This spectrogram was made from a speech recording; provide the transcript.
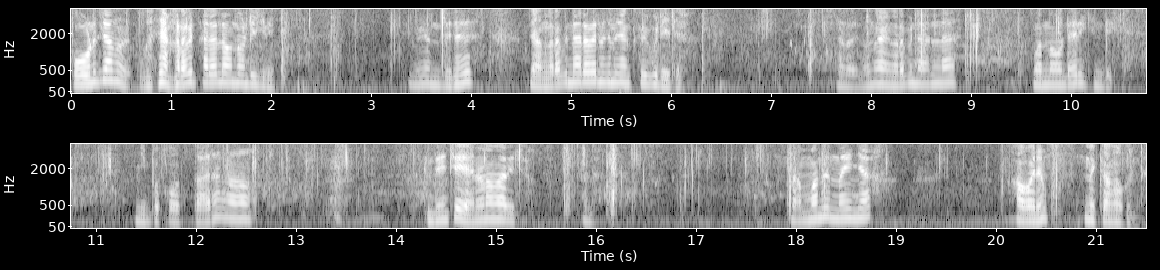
പോണില്ലാന്ന്. ഞങ്ങളുടെ പിന്നാലെ തന്നെ വന്നുകൊണ്ടിരിക്കുന്നത് ഇനി എന്തിന് ഞങ്ങളുടെ പിന്നാലെ വരുന്നത് ഞങ്ങൾക്ക് പിടിയില്ല? അതായത് ഞങ്ങളുടെ പിന്നാലെ വന്നുകൊണ്ടേ ഇരിക്കുന്നുണ്ട് ഇനിയിപ്പോൾ കൊത്താനാണോ എന്തെങ്കിലും ചെയ്യാനാണോ അറിയില്ല. നമ്മൾ നമ്മ നിന്ന് കഴിഞ്ഞാൽ അവനും നിൽക്കാൻ നോക്കുന്നുണ്ട്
